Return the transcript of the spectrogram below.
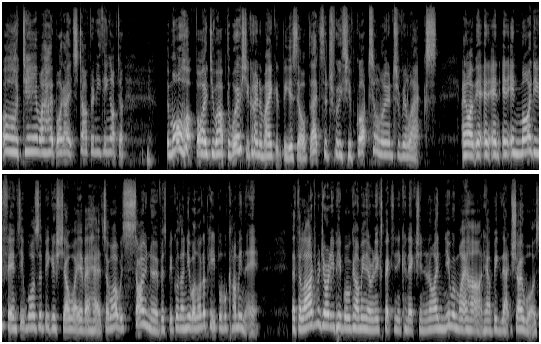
oh damn, I hope I don't stuff anything up. To, the more hot fired you up, the worse you're going to make it for yourself. That's the truth. You've got to learn to relax. And, I, and, and, and in my defense, it was the biggest show I ever had. So I was so nervous because I knew a lot of people were coming there that the large majority of people were coming there and expecting a connection. And I knew in my heart how big that show was.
